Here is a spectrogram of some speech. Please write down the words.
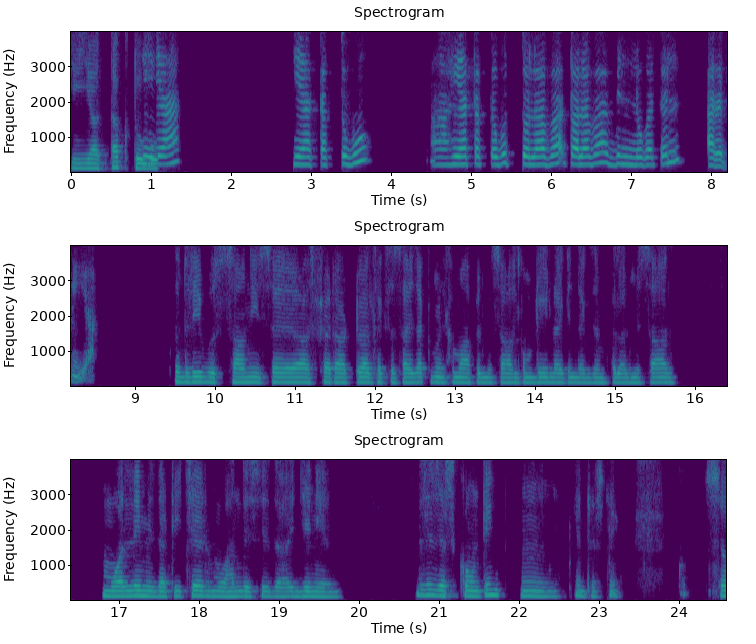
हिया तकतबू। हिया हिया तकतबू हिया तकतबू तलबा तलबा बिल्लुगतिल العربية تدريب الثاني عشر 12th exercise أكمل كما في المثال complete like in the example المثال معلم is the teacher مهندس is the engineer this is just counting hmm interesting so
